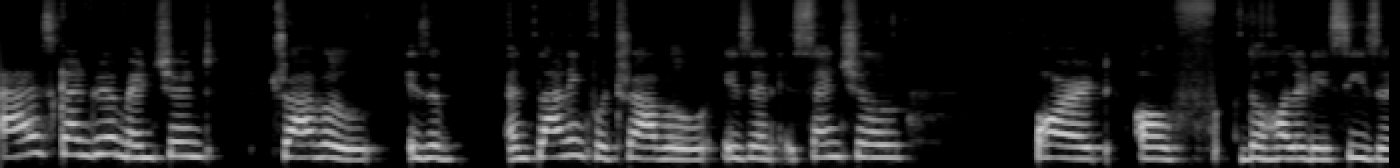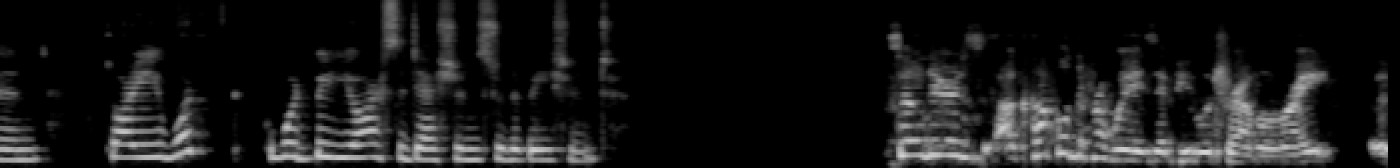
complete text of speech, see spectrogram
as Kendria mentioned, travel is a and planning for travel is an essential part of the holiday season. Dory, what would be your suggestions to the patient? So there's a couple different ways that people travel, right? Uh,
